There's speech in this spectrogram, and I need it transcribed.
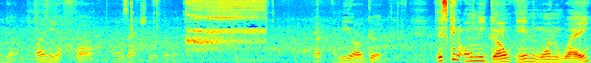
We got plenty of flow. That was actually a little... Yep, and we are good. This can only go in one way,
